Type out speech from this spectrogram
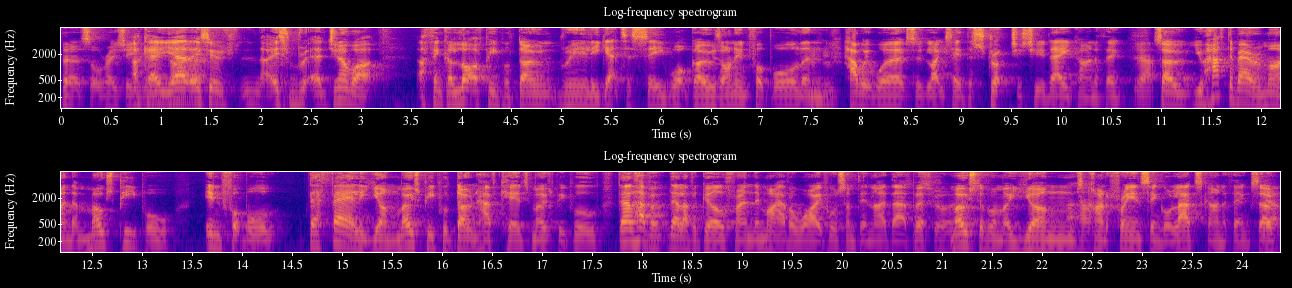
the sort of regime? Okay, yeah, is, it's. uh, Do you know what? I think a lot of people don't really get to see what goes on in football and how it works. Like you say, the structure to your day kind of thing. Yeah. So you have to bear in mind that most people in football they're fairly young. Most people don't have kids. Most people they'll have a they'll have a girlfriend. They might have a wife or something like that. But Sure. most of them are young, kind of free and single lads kind of thing. So Yeah.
